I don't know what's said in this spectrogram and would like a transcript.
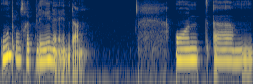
und unsere Pläne ändern. Und ähm,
